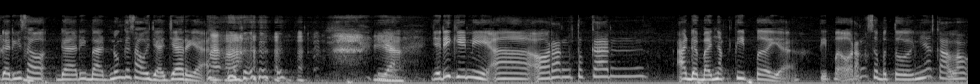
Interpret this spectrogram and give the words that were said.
dari dari Bandung ke Sawah Jajar ya. Iya. ya. Jadi gini, uh, orang tuh kan ada banyak tipe ya. Tipe orang sebetulnya kalau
